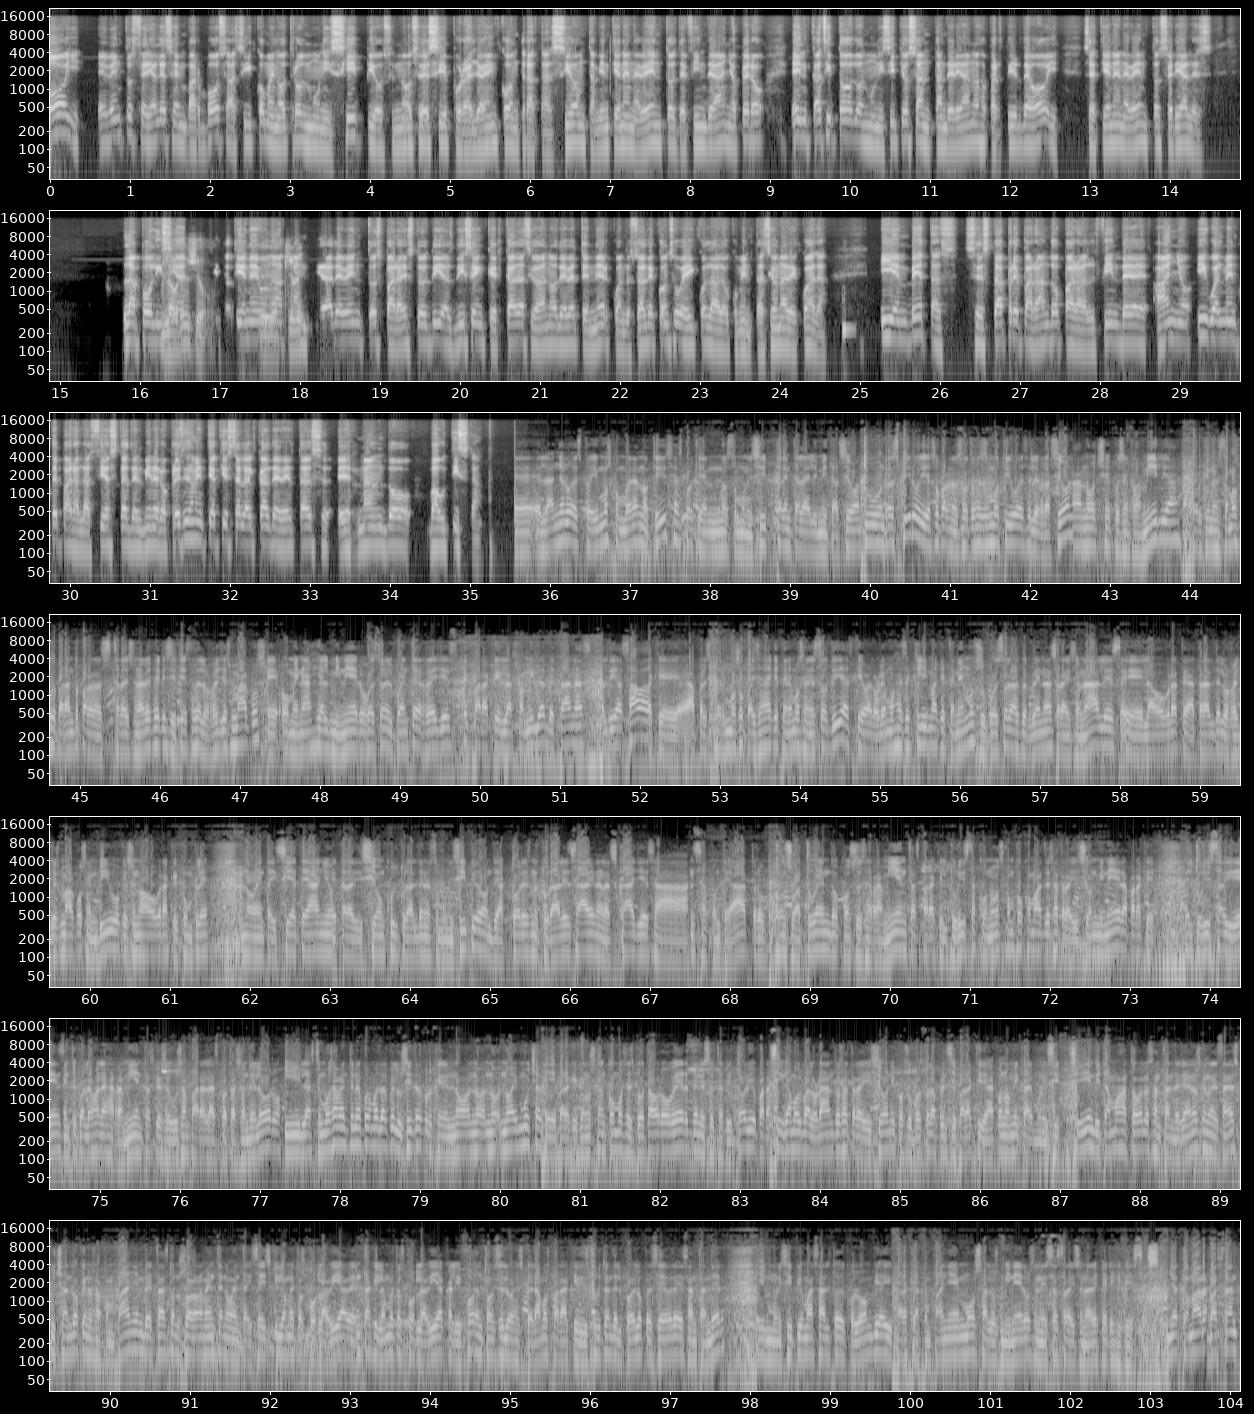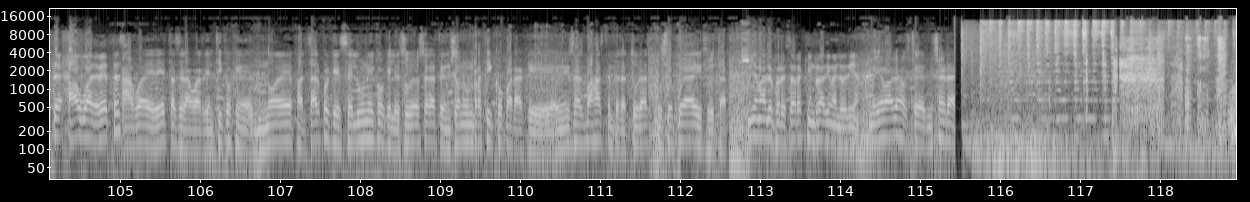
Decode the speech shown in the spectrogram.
Hoy eventos feriales en Barbosa, así como en otros municipios. No sé si por allá en contratación también tienen eventos de fin de año, pero en casi todos los municipios santandereanos a partir de hoy se tienen eventos feriales. La policía tiene eh, una cantidad de eventos para estos días. Dicen que cada ciudadano debe tener cuando sale con su vehículo la documentación adecuada. Y en Betas se está preparando para el fin de año, igualmente para las fiestas del minero. Precisamente aquí está el alcalde de Betas, Hernando Bautista. Eh, el año lo despedimos con buenas noticias porque en nuestro municipio frente a la delimitación tuvo un respiro y eso para nosotros es motivo de celebración. Anoche pues en familia porque nos estamos preparando para las tradicionales ferias y fiestas de los Reyes Magos, eh, homenaje al minero puesto en el puente de Reyes eh, para que las familias betanas al día sábado, que aprecien el hermoso paisaje que tenemos en estos días, que valoremos ese clima que tenemos, por supuesto las verbenas tradicionales, la obra teatral de los Reyes Magos en vivo, que es una obra que cumple 97 años de tradición cultural de nuestro municipio, donde actores naturales salen a las calles a, con teatro, con su atuendo, con sus herramientas, para que el turista conozca un poco más de esa tradición minera, para que el turista evidencie cuáles son las herramientas que se usan para la explotación del oro. Y lastimosamente no podemos dar pelucitas porque no, no, no, no hay muchas eh, para que conozcan cómo se explota oro verde en nuestro territorio, para que sigamos valorando esa tradición y por supuesto la principal actividad económica del municipio. Sí, invitamos a todos los santanderianos que nos están escuchando que nos acompañen. Betas no solamente 96 kilómetros por la vía, 20 kilómetros por la vía California, entonces los esperamos para que disfruten del pueblo pesebre de Santander, el municipio más alto de Colombia y para que acompañemos a los mineros en estas tradicionales ferias y fiestas. Y a tomar bastante agua de betas. Agua de betas, el aguardientico que no debe faltar porque es el único que le sube a usted la tensión un ratico para que en esas bajas temperaturas usted pueda disfrutar. Muy amable por estar aquí en Radio Melodía. Muy amables a ustedes, muchas gracias.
